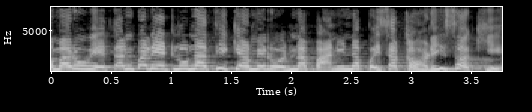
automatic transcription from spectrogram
અમારું વેતન પણ એટલું નથી કે અમે રોજના પાણીના પૈસા કાઢી શકીએ.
